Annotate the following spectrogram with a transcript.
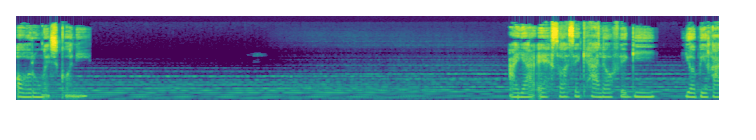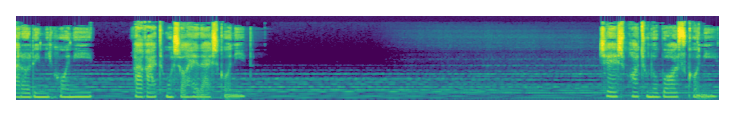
آرومش کنید. اگر احساس کلافگی یا بیقراری می کنید فقط مشاهدش کنید. چشمهاتون رو باز کنید.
